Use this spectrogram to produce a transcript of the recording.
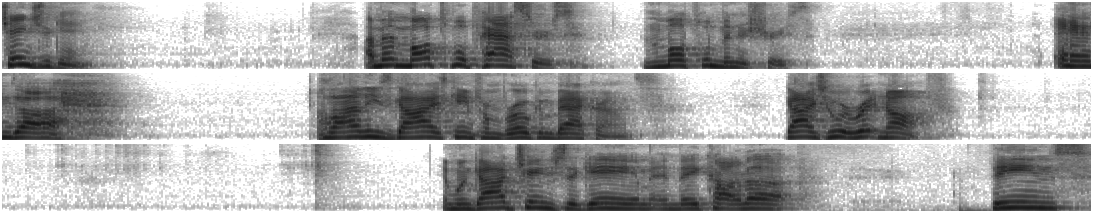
Change the game. I met multiple pastors in multiple ministries. And uh, a lot of these guys came from broken backgrounds, guys who were written off. And when God changed the game and they caught up, things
